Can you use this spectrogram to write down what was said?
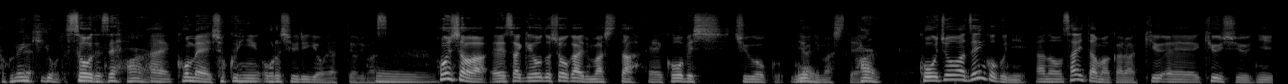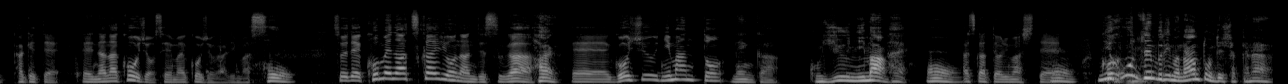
100年企業です、ね、そうですね、はい、はい、米食品卸売業をやっております。本社は、えー、先ほど紹介ありました、えー、神戸市中央区にありまして、はい、工場は全国にあの埼玉からき、えー、九州にかけて、えー、7工場精米工場があります。それで米の扱い量なんですが、はい。えー、52万トン年間52万、はい、扱っておりまして、日本全部で今何トンでしたっけね？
